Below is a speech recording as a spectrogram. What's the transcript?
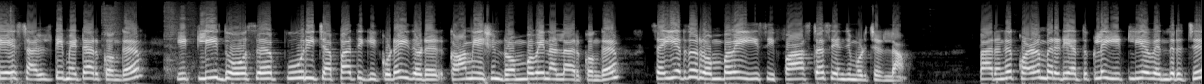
டேஸ்ட் அல்டிமேட்டாக இருக்குங்க. இட்லி தோசை பூரி சப்பாத்திக்கு கூட இதோட காம்பினேஷன் ரொம்பவே நல்லா இருக்குங்க. செய்யறது ரொம்பவே ஈஸி ஃபாஸ்ட்டாக செஞ்சு முடிச்சிடலாம். பாருங்க குழம்பு ரெடி ஆகிறதுக்குள்ள இட்லியே வெந்துருச்சு.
